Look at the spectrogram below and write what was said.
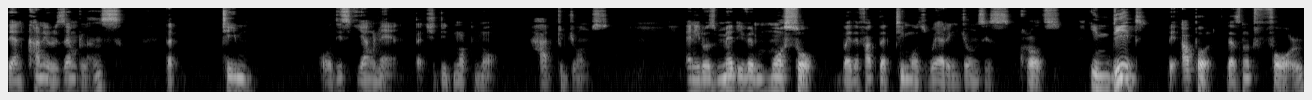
the uncanny resemblance that Tim or this young man that she did not know had to Jones. And it was made even more so by the fact that Tim was wearing Jones's clothes. Indeed, the apple does not fall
